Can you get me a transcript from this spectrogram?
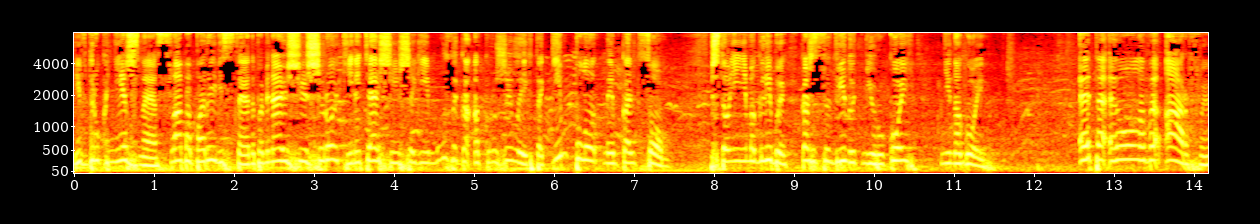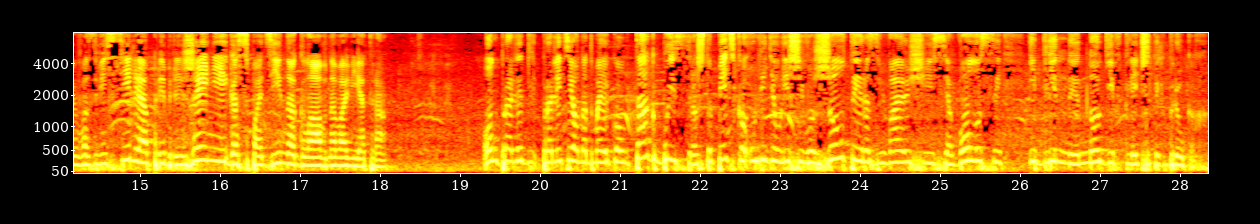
И вдруг нежная, слабо порывистая, напоминающая широкие летящие шаги музыка окружила их таким плотным кольцом, что они не могли бы, кажется, двинуть ни рукой, ни ногой. Это эоловы арфы возвестили о приближении господина главного ветра. Он пролетел над маяком так быстро, что Петька увидел лишь его желтые развивающиеся волосы и длинные ноги в клетчатых брюках.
